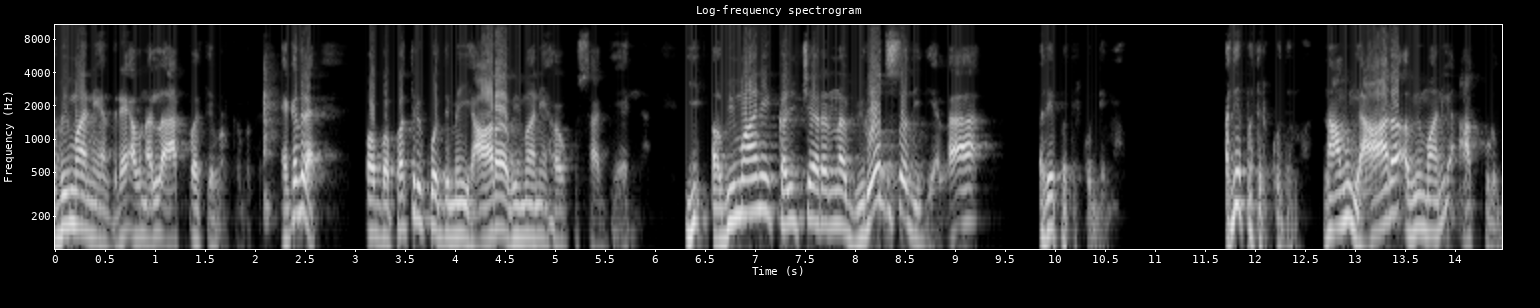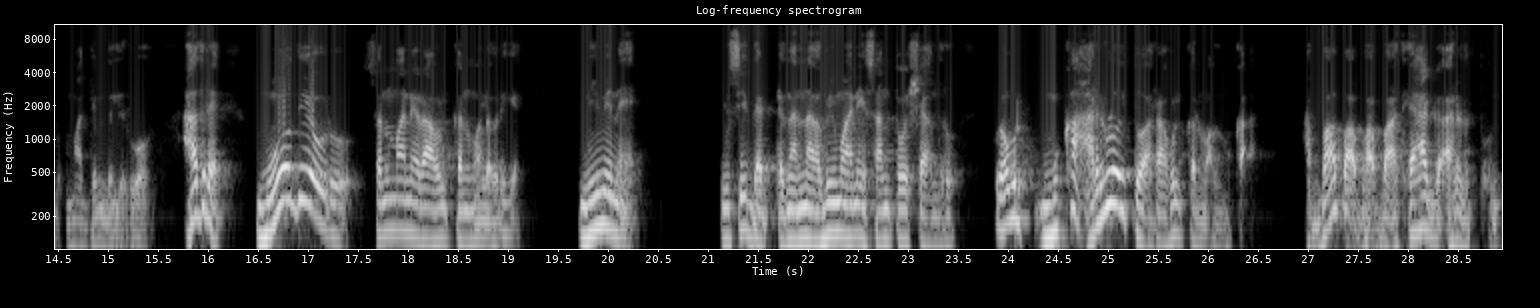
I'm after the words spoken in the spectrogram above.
ಅಭಿಮಾನಿ ಅಂದರೆ ಅವನಲ್ಲ ಆತ್ಮಹತ್ಯೆ ಮಾಡ್ಕೋಬೇಕು. ಯಾಕಂದರೆ ಒಬ್ಬ ಪತ್ರಿಕೋದ್ಯಮಿ ಯಾರ ಅಭಿಮಾನಿ ಆಗೋಕ್ಕೂ ಸಾಧ್ಯ ಇಲ್ಲ. ಈ ಅಭಿಮಾನಿ ಕಲ್ಚರನ್ನು ವಿರೋಧಿಸೋದಿದೆಯಲ್ಲ, ಅದೇ ಪತ್ರಿಕೋದ್ಯಮ. ಅದೇ ಪತ್ರಿಕೋದ್ಯಮ. ನಾವು ಯಾರ ಅಭಿಮಾನಿ ಆಗ್ಕೊಡೋದು ಮಾಧ್ಯಮದಲ್ಲಿರುವವರು. ಆದರೆ ಮೋದಿ ಅವರು ಸನ್ಮಾನ್ಯ ರಾಹುಲ್ ಕನ್ವಾಲ್ ಅವರಿಗೆ, ನೀವೇನೆ ಯು ಸಿ ದಟ್ ನನ್ನ ಅಭಿಮಾನಿ ಸಂತೋಷ ಅಂದರು. ಅವ್ರ ಮುಖ ಅರಳೋಯ್ತು ಆ ರಾಹುಲ್ ಕನ್ವಾಲ್ ಮುಖ. ಹಬ್ಬಾ ಬಾ ಬಾ ಬಾ, ಅದು ಹೇಗೆ ಅರಳಿತು ಅಂತ.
